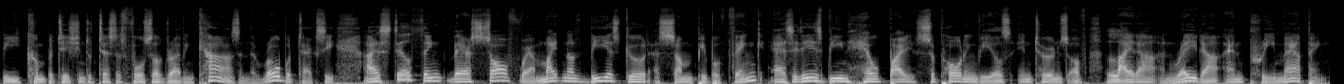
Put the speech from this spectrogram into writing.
be competition to Tesla's full self-driving cars and the robotaxi, I still think their software might not be as good as some people think, as it is being helped by supporting wheels in terms of LiDAR and radar and pre-mapping.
